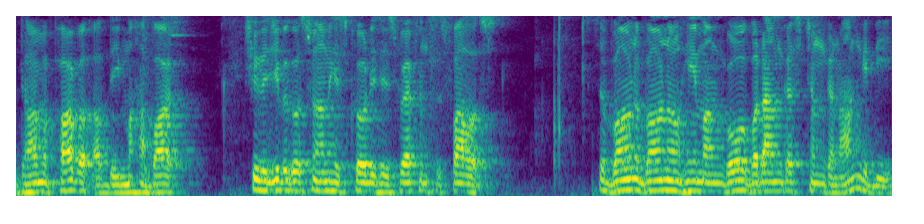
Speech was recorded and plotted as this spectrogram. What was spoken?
Dharma Parva of the Mahabharata. Srila Jiva Goswami has quoted his reference as follows. Savarna Varno Hemango Varangas Changanangadi.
